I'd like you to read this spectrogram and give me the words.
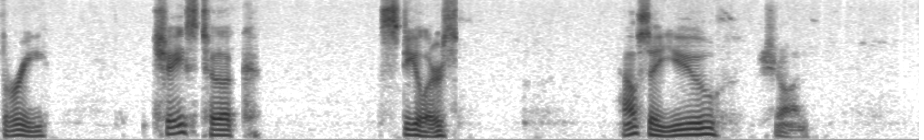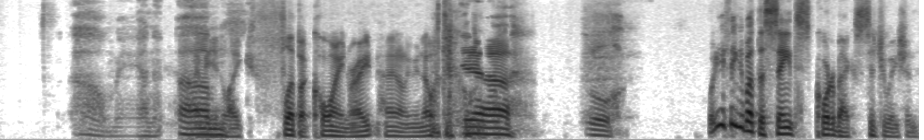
three. Chase took Steelers. How say you, Sean? Oh man, um, I mean, um, like flip a coin, right? I don't even know what. The yeah. What do you think about the Saints quarterback situation?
